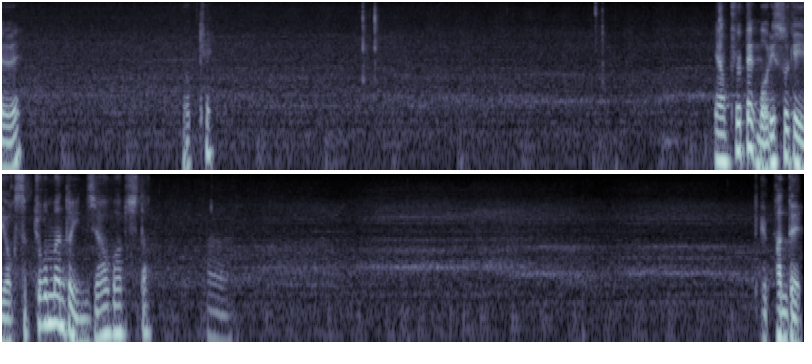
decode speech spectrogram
왜? 오케이. 그냥 풀백 머릿속에 역습 조금만 더 인지하고 합시다. 예. 오케이, 반대.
